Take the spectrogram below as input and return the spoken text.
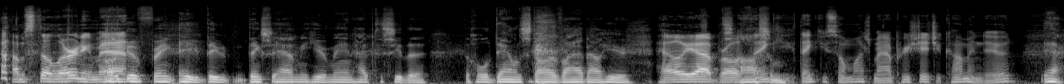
I'm still learning, Oh, man. good, Frank. Hey, dude, thanks for having me here, man. Hyped to see the the whole Downstar vibe out here. Hell yeah, bro. It's Thank awesome. you. Thank you so much, man. I appreciate you coming, dude. Yeah.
